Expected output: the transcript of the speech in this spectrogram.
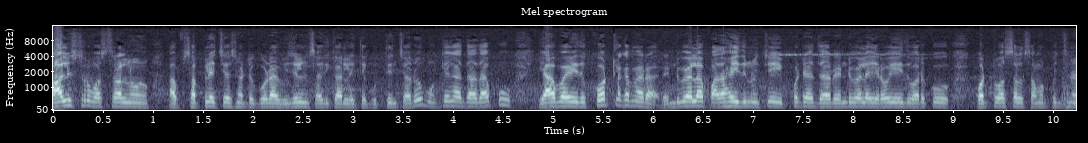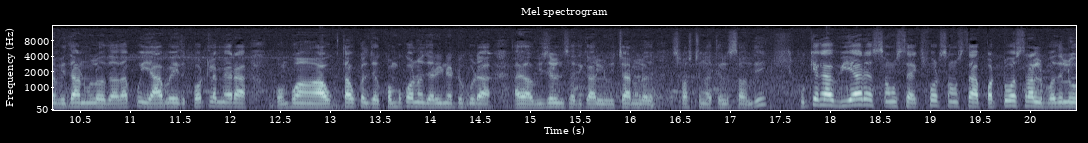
పాలిస్టర్ వస్త్రాలను సప్లై చేసినట్టు కూడా విజిలెన్స్ అధికారులు అయితే గుర్తించారు. ముఖ్యంగా దాదాపు యాభై ఐదు కోట్ల మేర రెండు వేల పదహైదు నుంచి ఇప్పటి రెండు వేల ఇరవై ఐదు వరకు పట్టు వస్త్రాలు సమర్పించిన విధానంలో దాదాపు యాభై ఐదు కోట్ల మేర కుంభ అవకతవకలు కుంభకోణం జరిగినట్టు కూడా విజిలెన్స్ అధికారుల విచారణలో స్పష్టంగా తెలుస్తోంది. ముఖ్యంగా విఆర్ఎస్ సంస్థ ఎక్స్పోర్ట్ సంస్థ పట్టు వస్త్రాల బదులు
